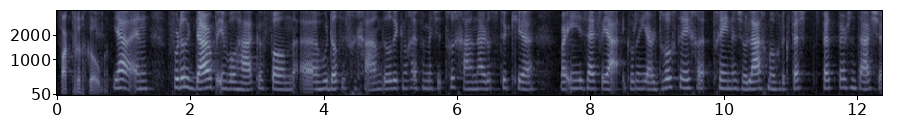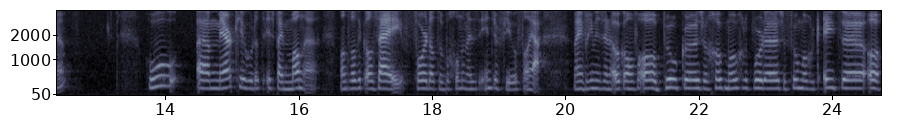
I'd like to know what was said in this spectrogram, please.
vaak terugkomen. Ja, en voordat ik daarop in wil haken van eh, hoe dat is gegaan, wilde ik nog even met je teruggaan naar dat stukje waarin je zei van ja, ik wil een jaar droog tegen, trainen, zo laag mogelijk vetpercentage. Hoe uh, merk je hoe dat is bij mannen? Want wat ik al zei voordat we begonnen met het interview, van ja, mijn vrienden zijn ook allemaal van, oh, bulken, zo groot mogelijk worden, zoveel mogelijk eten. Oh,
